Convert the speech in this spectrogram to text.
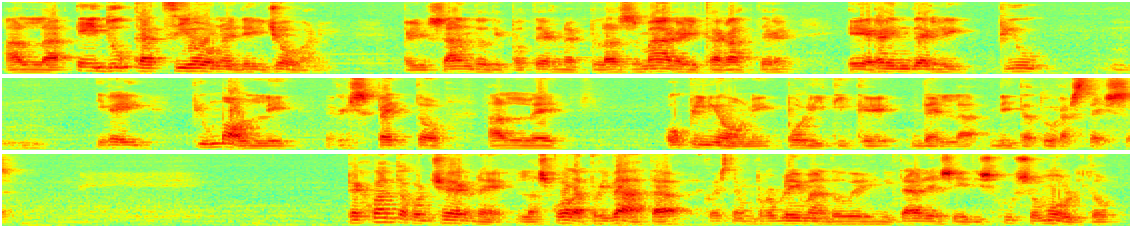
alla educazione dei giovani, pensando di poterne plasmare il carattere e renderli più, direi, più molli rispetto alle opinioni politiche della dittatura stessa. Per quanto concerne la scuola privata, questo è un problema dove in Italia si è discusso molto,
